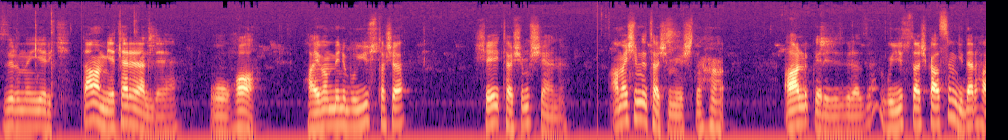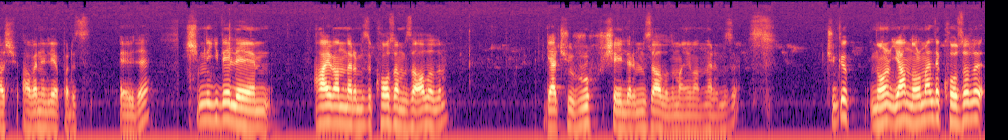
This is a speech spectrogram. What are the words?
zırhını yerik. Tamam yeter herhalde ya. Oha. Hayvan beni bu 100 taşa şey taşımış yani. Ama şimdi taşımıyor işte. Ağırlık vereceğiz biraz da. Bu 100 taş kalsın gider haş, havaneli yaparız evde. Şimdi gidelim. Hayvanlarımızı, kozamızı alalım. Gerçi ruh şeylerimizi alalım hayvanlarımızı. Çünkü nor ya normalde kozalı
